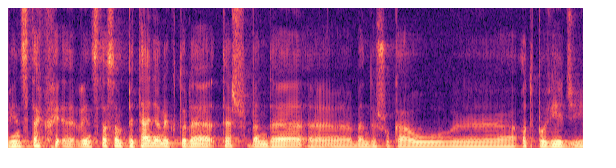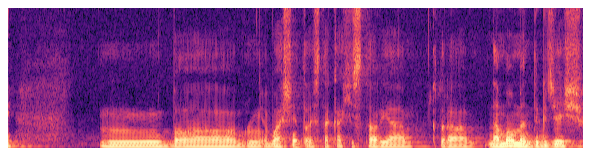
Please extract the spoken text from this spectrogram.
Więc, tak, więc to są pytania, na które też będę, będę szukał odpowiedzi, mm, bo właśnie to jest taka historia, która na moment gdzieś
